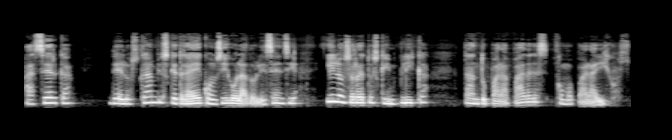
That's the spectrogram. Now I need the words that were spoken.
acerca de los cambios que trae consigo la adolescencia y los retos que implica tanto para padres como para hijos.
